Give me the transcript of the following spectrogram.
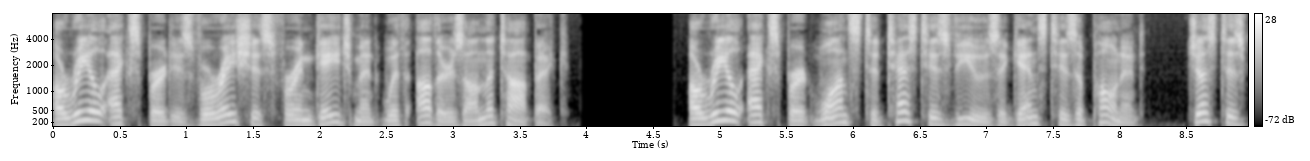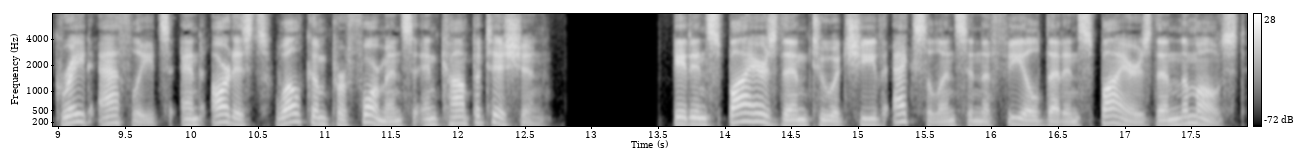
A real expert is voracious for engagement with others on the topic. A real expert wants to test his views against his opponent, just as great athletes and artists welcome performance and competition. It inspires them to achieve excellence in the field that inspires them the most.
